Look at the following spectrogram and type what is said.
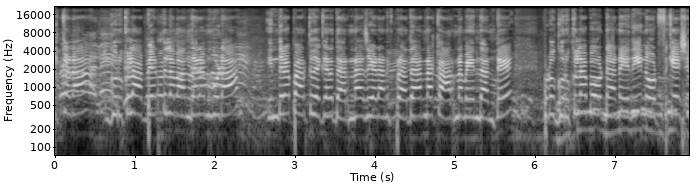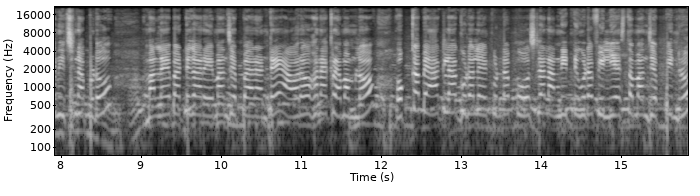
ఇక్కడ గురుకుల అభ్యర్థుల అందరం కూడా ఇందిరా పార్క్ దగ్గర ధర్నా చేయడానికి ప్రధాన కారణం ఏంటంటే ఇప్పుడు గురుకుల బోర్డు అనేది నోటిఫికేషన్ ఇచ్చినప్పుడు మల్లయ్య భట్ గారు ఏమని చెప్పారంటే అవరోహణ క్రమంలో ఒక్క బ్యాక్లాగ్ కూడా లేకుండా పోస్టులను అన్నింటినీ కూడా ఫిల్ చేస్తామని చెప్పిండ్రు.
